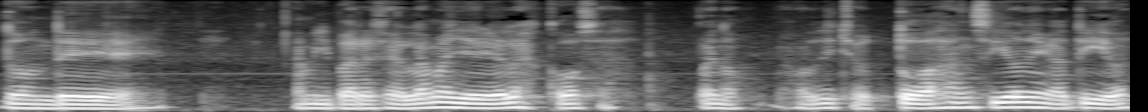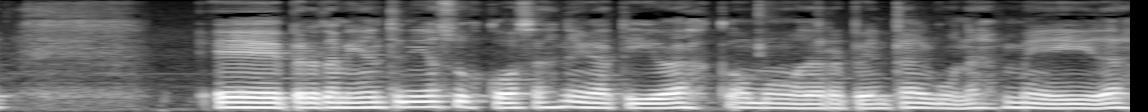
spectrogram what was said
donde a mi parecer la mayoría de las cosas, bueno, mejor dicho, todas han sido negativas, eh, pero también han tenido sus cosas negativas como de repente algunas medidas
